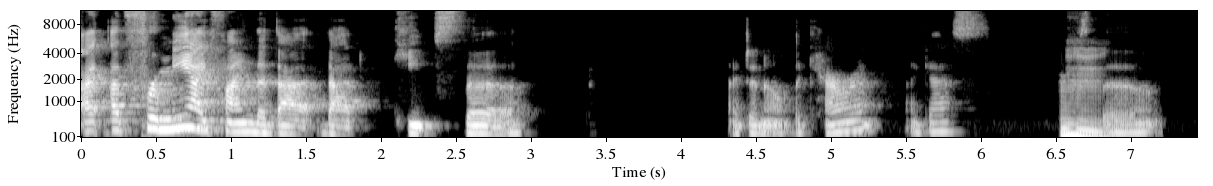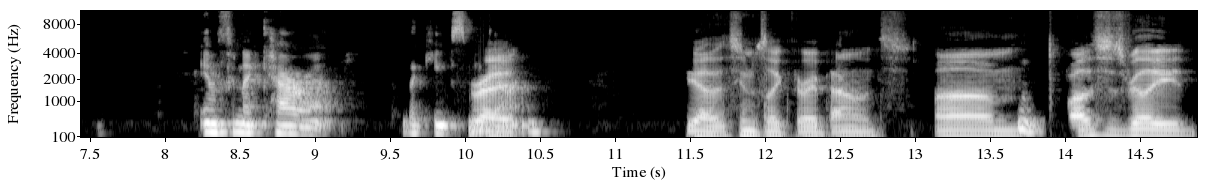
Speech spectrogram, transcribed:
I, I, for me, I find that that that keeps the I don't know the carrot. I guess mm-hmm. the infinite carrot that keeps me right. Going. Yeah, that seems like the right balance. Um, hmm. Well, this is really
